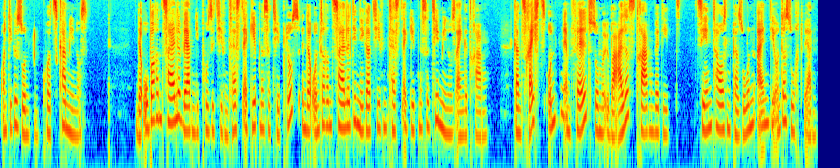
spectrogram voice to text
und die Gesunden, kurz K-. In der oberen Zeile werden die positiven Testergebnisse T+, in der unteren Zeile die negativen Testergebnisse T- eingetragen. Ganz rechts unten im Feld Summe über alles tragen wir die 10.000 Personen ein, die untersucht werden.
